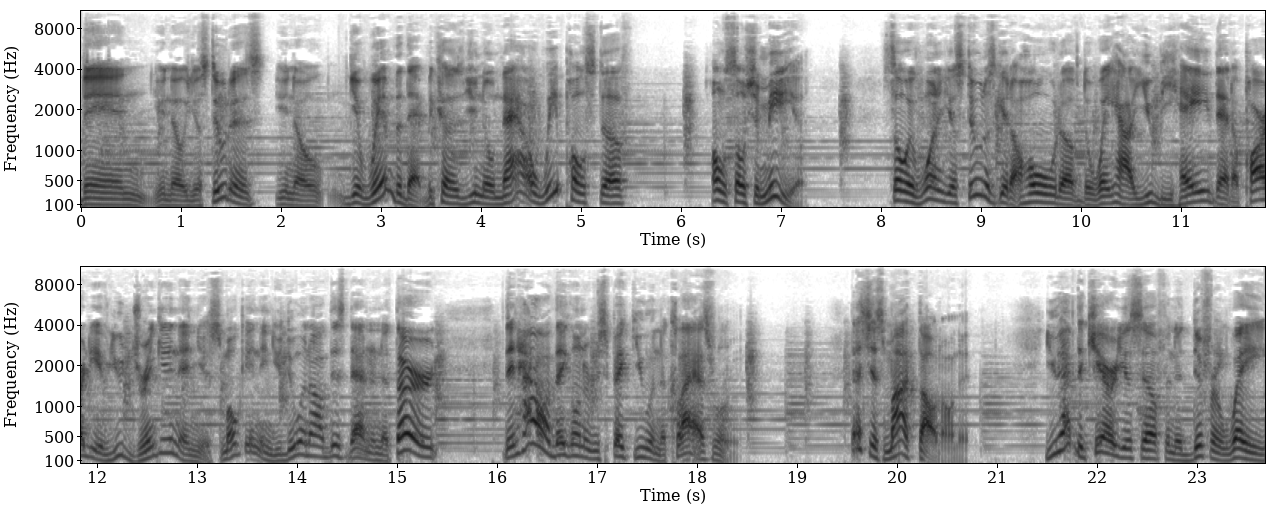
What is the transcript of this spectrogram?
then, you know, your students, you know, get wind of that because, you know, now we post stuff on social media. So if one of your students get a hold of the way how you behaved at a party, if you drinking and you're smoking and you're doing all this, that, and the third, then how are they going to respect you in the classroom? That's just my thought on it. You have to carry yourself in a different way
